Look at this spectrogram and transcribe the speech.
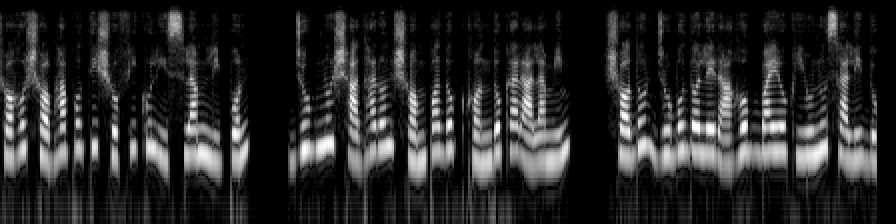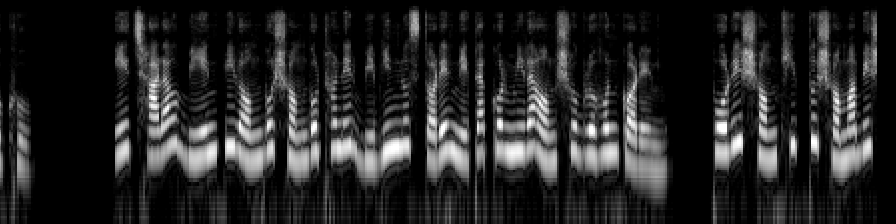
সহ সভাপতি শফিকুল ইসলাম লিপন, যুগ্ম সাধারণ সম্পাদক খন্দকার আলামিন, সদর যুবদলের আহ্বায়ক ইউনুস আলী দুখু। এছাড়াও বিএনপির অঙ্গ সংগঠনের বিভিন্ন স্তরের নেতাকর্মীরা অংশগ্রহণ করেন। পরে সংক্ষিপ্ত সমাবেশ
